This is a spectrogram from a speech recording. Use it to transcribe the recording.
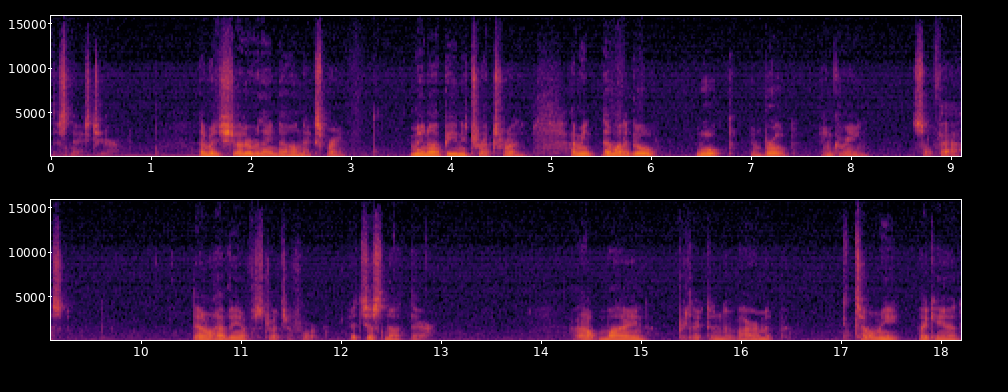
this next year. They may shut everything down next spring. There may not be any trucks running. I mean, they want to go woke and broke and green so fast. They don't have the infrastructure for it. It's just not there. I don't mind protecting the environment, but tell me again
